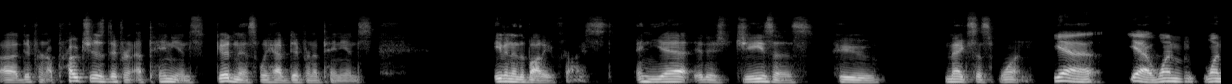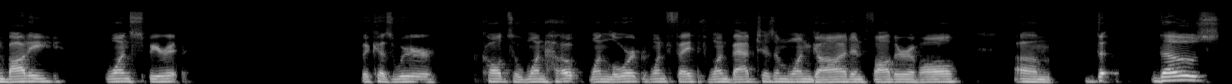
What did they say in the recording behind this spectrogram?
uh, different approaches, different opinions. Goodness, we have different opinions, even in the body of Christ. And yet it is Jesus who makes us one. Yeah, yeah, one one body, one spirit, because we're called to one hope, one Lord, one faith, one baptism, one God and Father of all. Um, th- those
